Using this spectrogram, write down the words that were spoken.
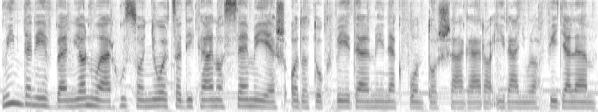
Minden évben január 28-án a személyes adatok védelmének fontosságára irányul a figyelem,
